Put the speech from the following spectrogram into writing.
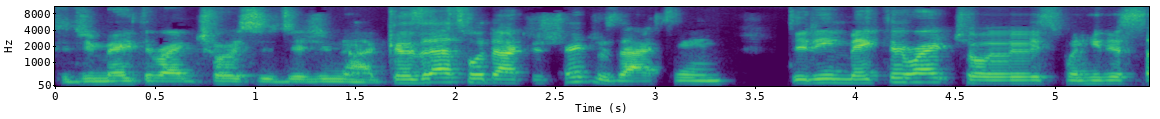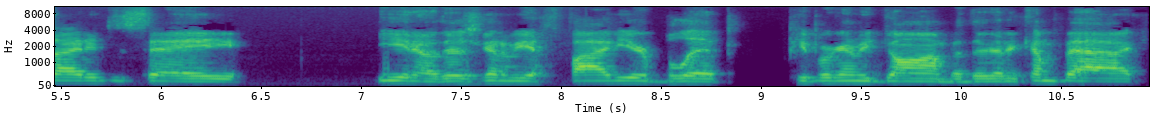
Did you make the right choices? Did you not? Because that's what Doctor Strange was asking. Did he make the right choice when he decided to say, you know, there's going to be a five year blip, people are going to be gone, but they're going to come back?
